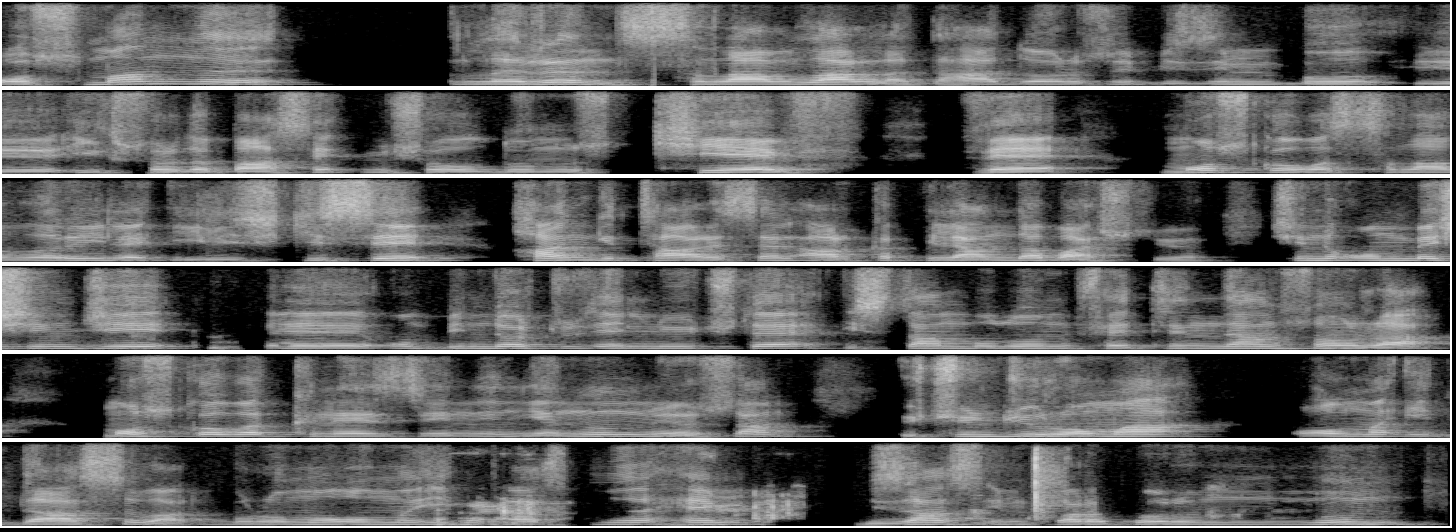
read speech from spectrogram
Osmanlıların Slavlarla daha doğrusu bizim bu e, ilk soruda bahsetmiş olduğumuz Kiev ve Moskova Slavları ile ilişkisi hangi tarihsel arka planda başlıyor? Şimdi 15. E, 1453'te İstanbul'un fethinden sonra Moskova Knezliği'nin yanılmıyorsam 3. Roma olma iddiası var. Bu Roma olma iddiasını hem Bizans İmparatorluğu'nun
